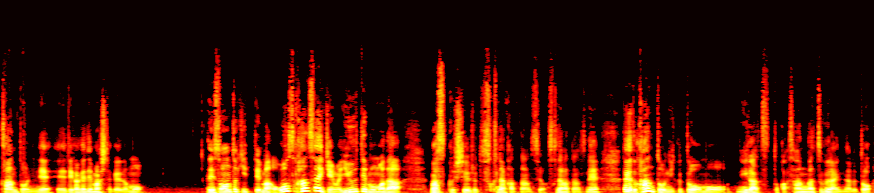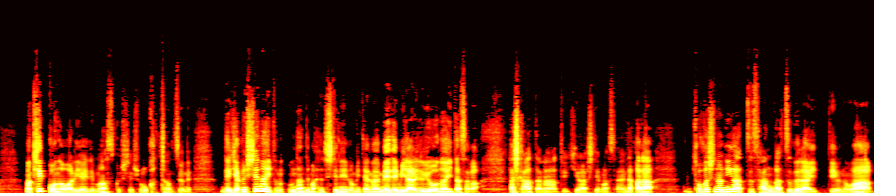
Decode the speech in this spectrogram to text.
関東にね、えー出かけてましたけれども、で、その時って、まあ、大阪、関西圏は言うてもまだマスクしてる人って少なかったんですよ。少なかったんですね。だけど関東に行くと、もう2月とか3月ぐらいになると、まあ結構な割合でマスクしてる人多かったんですよね。で、逆にしてないと、なんでしてねえの？みたいな目で見られるような痛さが確かあったなという気がしてましたね。だから、今年の2月3月ぐらいっていうのは、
